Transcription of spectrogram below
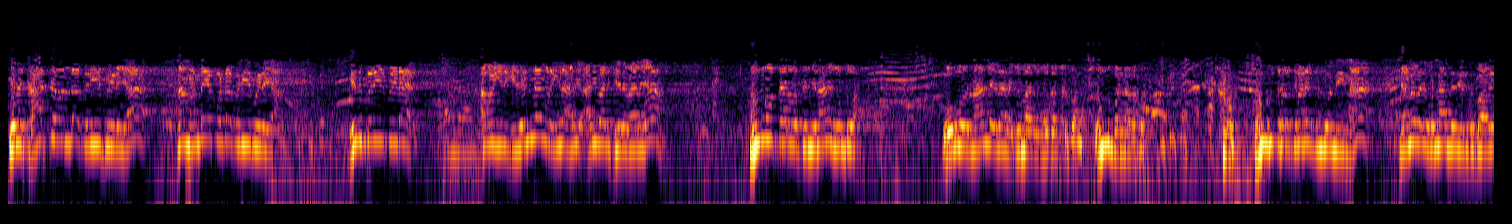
எனக்கு காய்ச்சல் வந்தா பெரிய பீடையா? நான் மண்டைய போட்டா பெரிய பீடையா? இது பெரிய பீடை. அப்ப இது இது என்னங்க? இது அறிவாளி செய்யற வேலையா? முன்னூத்தி அறுபத்தஞ்சு நாளும் கொண்டு வா. ஒவ்வொரு நாள்ல ஏதாவது நபிமார்கள் மூத்தா போயிருப்பாங்க. ஒண்ணும் பண்ணாதப்போ முன்னூத்தி அறுபத்தி நாளைக்கு கொண்டு வந்தீங்கன்னா ஜனவரி ஒண்ணாம் தேதி எடுத்துப்பாரு.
